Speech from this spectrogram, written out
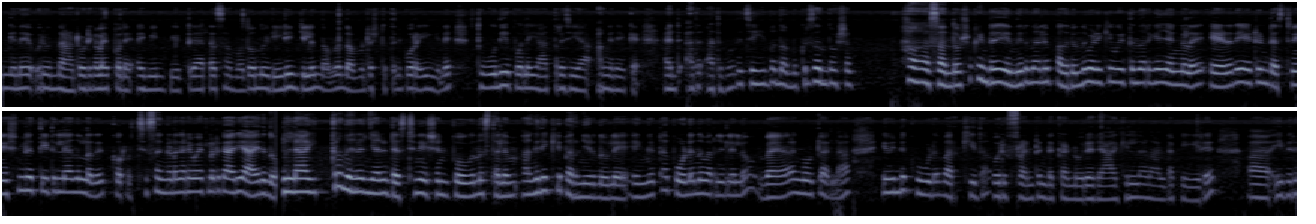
ഇങ്ങനെ ഒരു നാടോടികളെ പോലെ. ഐ മീൻ വീട്ടുകാരുടെ സമ്മതമൊന്നും ഇല്ലെങ്കിലും നമ്മൾ നമ്മുടെ ഇഷ്ടത്തിന് കുറേ ഇങ്ങനെ തോന്നിയ പോലെ യാത്ര ചെയ്യുക അങ്ങനെയൊക്കെ. ആൻഡ് അത് അതുപോലെ ചെയ്യുമ്പോൾ നമുക്കൊരു സന്തോഷം. ആ സന്തോഷമൊക്കെ ഉണ്ട് എന്നിരുന്നാലും പതിനൊന്ന് മണിക്ക് വീട്ടിൽ നിന്ന് ഇറങ്ങിയ ഞങ്ങൾ ഏഴരയായിട്ടും ഡെസ്റ്റിനേഷനിൽ എത്തിയിട്ടില്ല എന്നുള്ളത് കുറച്ച് സങ്കടകരമായിട്ടുള്ളൊരു കാര്യമായിരുന്നു. അല്ല ഇത്ര നേരം ഞാൻ ഡെസ്റ്റിനേഷൻ പോകുന്ന സ്ഥലം അങ്ങനെയൊക്കെ പറഞ്ഞിരുന്നു അല്ലേ എങ്ങോട്ടാ പോകണമെന്ന് പറഞ്ഞില്ലല്ലോ? വേറെ അങ്ങോട്ടും അല്ല ഇവന്റെ കൂടെ വർക്ക് ചെയ്ത ഒരു ഫ്രണ്ട് ഉണ്ട് കണ്ണൂർ രാഗിൽ എന്നാണ് ആളുടെ പേര്. ഇവർ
